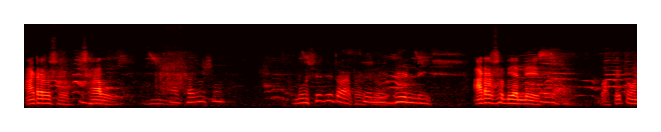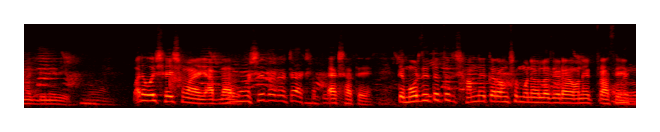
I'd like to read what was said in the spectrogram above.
আঠারোশো সাল। আঠারোশো মসজিদই তো আঠারোশো। বিয়াল্লিশ। আঠারোশো বিয়াল্লিশ। বাপে তো অনেক দিনেরই। মানে ওই সেই সময় আপনার মসজিদ আর এটা একসাথে। একসাথে। তো মসজিদের তো সামনেকার অংশ মনে হলো যে এটা অনেক প্রাচীন।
